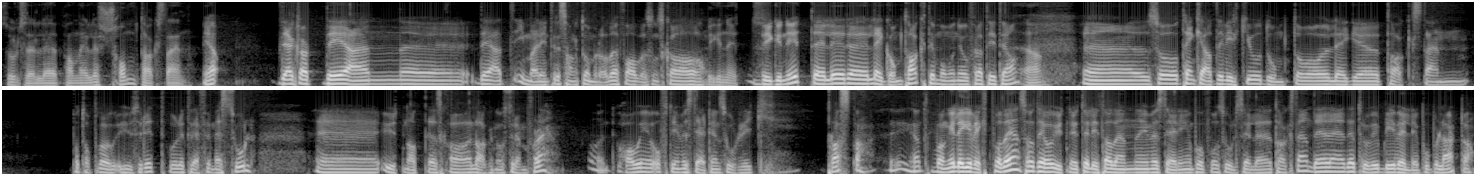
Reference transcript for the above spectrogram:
solcellepaneler som takstein. Ja. Det er klart, det er, en, eh, det er et innmari interessant område for alle som skal bygge nytt, bygge nytt eller eh, legge om tak. Det må man jo fra tid til annen. Ja. Uh, så tenker jeg at det virker jo dumt å legge takstein på toppen av huset ditt, hvor det treffer mest sol, uh, uten at det skal lage noe strøm for det. Du har jo ofte investert i en solrik plass. Da. Mange legger vekt på det, så det å utnytte litt av den investeringen på å få solcelletakstein, det, det tror vi blir veldig populært. da.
